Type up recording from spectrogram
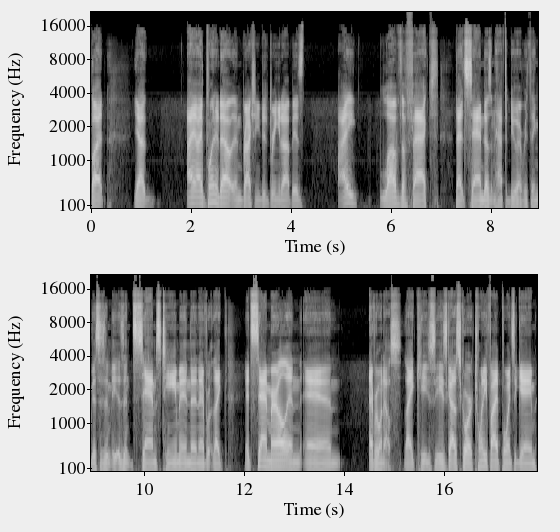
But yeah, I, I pointed out, and Braxton, you did bring it up, is I love the fact that Sam doesn't have to do everything. This isn't isn't Sam's team, and then every like it's Sam Merrill and and everyone else. Like he's he's got to score 25 points a game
